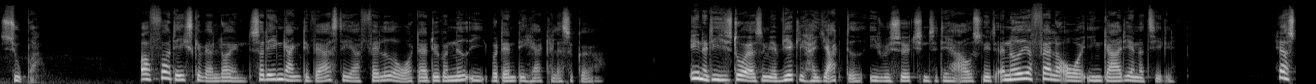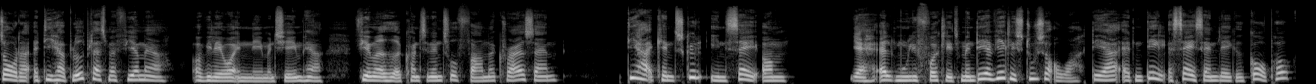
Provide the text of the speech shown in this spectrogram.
Super. Og for at det ikke skal være løgn, så er det ikke engang det værste, jeg er faldet over, da jeg dykker ned i, hvordan det her kan lade sig gøre. En af de historier, som jeg virkelig har jagtet i researchen til det her afsnit, er noget, jeg falder over i en Guardian-artikel. Her står der, at de her blodplasmafirmaer, og vi laver en name and shame her, firmaet hedder Continental Pharma Cryosan, de har erkendt skyld i en sag om, ja, alt muligt frygteligt, men det jeg virkelig stusser over, det er, at en del af sagsanlægget går på,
